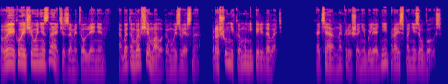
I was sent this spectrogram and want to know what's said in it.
«Вы кое-чего не знаете», — заметил Леня. «Об этом вообще мало кому известно. Прошу никому не передавать». Хотя на крыше они были одни, Прайс понизил голос.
